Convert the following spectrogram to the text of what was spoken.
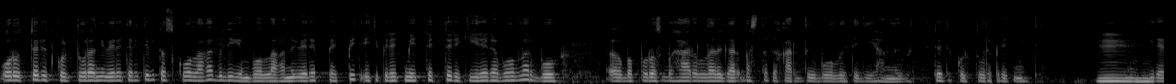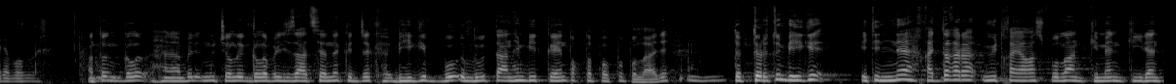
оруттөрүт культураны үйретерите бит осколага билеген боллаганы үйреппеппит эти предметтеттери кирере боллар бу вопрос быхарыларыгар бастыкы карды болу эте диханыбын төрүт культура предметин кирере боллар. Антон бил нучалы глобализацияны кыджык биги бу ылыбыттан hem bir кыйын токтоп поппу булады. Төптөрүтүн биги итинне кайда кара үйт каягас булан кимен кирен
